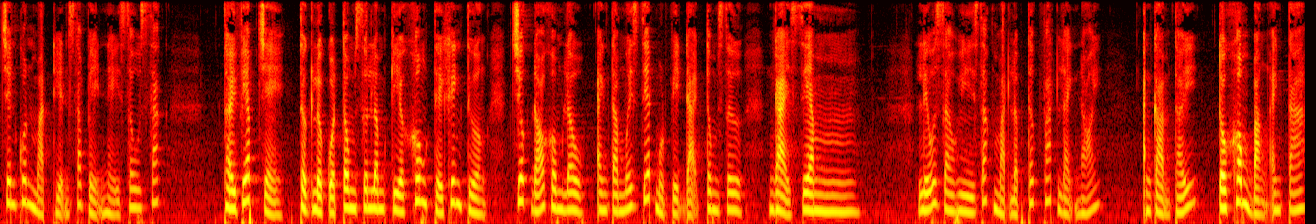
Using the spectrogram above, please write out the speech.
trên khuôn mặt hiện sắp vẻ nể sâu sắc. Thầy phép trẻ, thực lực của Tông Sư Lâm kia không thể khinh thường. Trước đó không lâu, anh ta mới giết một vị đại Tông Sư. Ngài xem... Liễu Gia Huy rắc mặt lập tức phát lạnh nói. Anh cảm thấy tôi không bằng anh ta.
